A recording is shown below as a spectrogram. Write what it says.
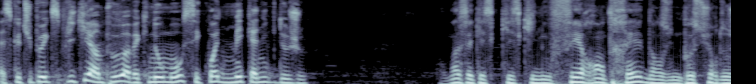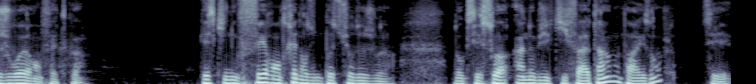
est-ce que tu peux expliquer un peu avec nos mots, c'est quoi une mécanique de jeu? Pour moi, c'est qu'est-ce qu'est-ce qui nous fait rentrer dans une posture de joueur, en fait. quoi. Qu'est-ce qui nous fait rentrer dans une posture de joueur? Donc, c'est soit un objectif à atteindre, par exemple. C'est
